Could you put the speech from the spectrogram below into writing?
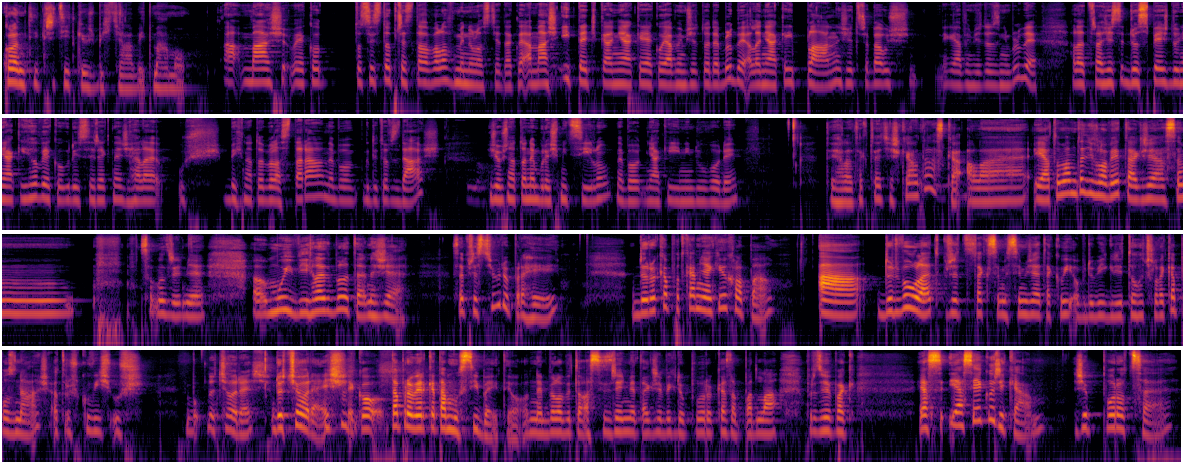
kolem té třicítky už bych chtěla být mámou. A máš jako to si to představovala v minulosti takhle a máš i teďka nějaký, jako já vím, že to jde blbě, ale nějaký plán, že třeba už, já vím, že to zní blbě, ale třeba, že si dospěš do nějakého věku, kdy si řekneš, hele, už bych na to byla stará, nebo kdy to vzdáš, no. že už na to nebudeš mít sílu, nebo nějaký jiný důvody. Tyhle, tak to je těžká otázka, ale já to mám teď v hlavě tak, že já jsem, samozřejmě, můj výhled byl ten, že se přestěhuji do Prahy, do roka potkám nějakého chlapa, a do dvou let, protože tak si myslím, že je takový období, kdy toho člověka poznáš a trošku víš už, nebo do čeho jdeš? Do čeho jdeš. jako, ta prověrka tam musí být, jo. Nebylo by to asi zřejmě tak, že bych do půl roka zapadla, protože pak, já si, já si jako říkám, že po roce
